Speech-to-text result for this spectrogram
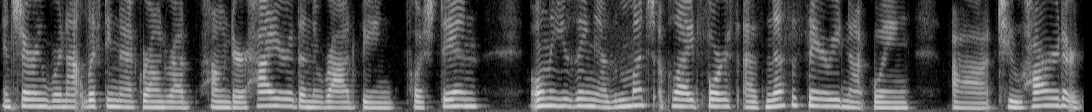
ensuring we're not lifting that ground rod pounder higher than the rod being pushed in, only using as much applied force as necessary, not going uh, too hard or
